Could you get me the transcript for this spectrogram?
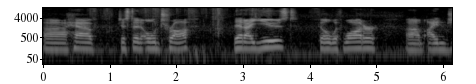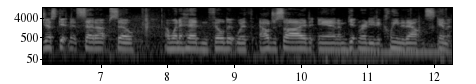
Uh, I have just an old trough that I used filled with water. Um, I'm just getting it set up so I went ahead and filled it with algicide and I'm getting ready to clean it out and skim it.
